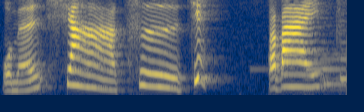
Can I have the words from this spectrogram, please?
我们下次见，拜拜。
